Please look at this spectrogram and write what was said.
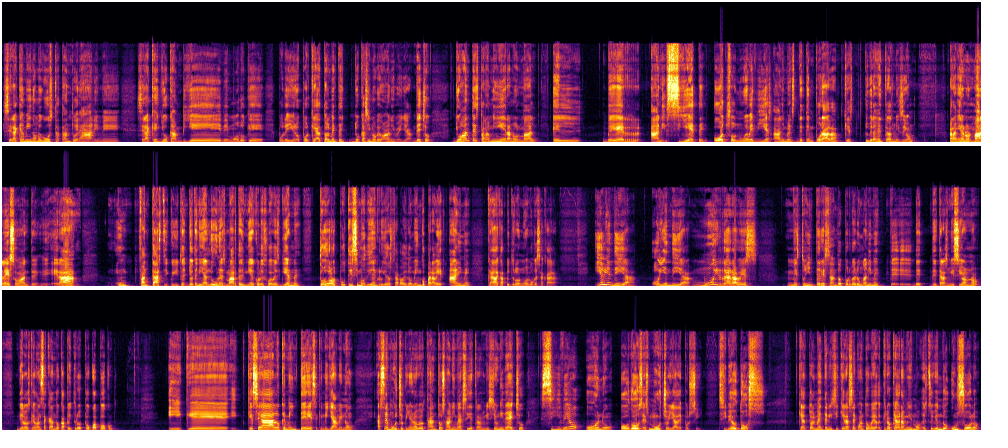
¿será que a mí no me gusta tanto el anime? ¿Será que yo cambié de modo que por ello no? Porque actualmente yo casi no veo anime ya. De hecho, yo antes para mí era normal el ver 7, 8, 9, 10 animes de temporada que estuvieran en transmisión. Para mí era normal eso antes. Era un fantástico. Yo, yo tenía lunes, martes, miércoles, jueves, viernes todos los putísimos días, incluido sábado y domingo, para ver anime cada capítulo nuevo que sacara. Y hoy en día, hoy en día, muy rara vez me estoy interesando por ver un anime de, transmisión, ¿no? De los que van sacando capítulos poco a poco. Y que, que sea algo que me interese, que me llame, no. Hace mucho que yo no veo tantos animes así de transmisión. Y de hecho, si veo uno o dos, es mucho ya de por sí. Si veo dos que actualmente ni siquiera sé cuánto veo. Creo que ahora mismo estoy viendo un solo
